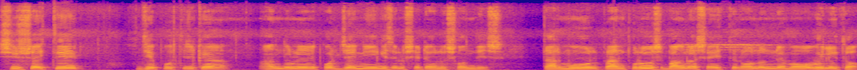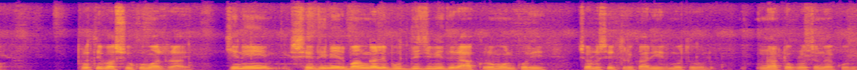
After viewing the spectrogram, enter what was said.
শিশু সাহিত্যের যে পত্রিকা আন্দোলনের পর্যায়ে নিয়ে গেছিল, সেটা হলো সন্দেশ। তার মূল প্রাণপুরুষ বাংলা সাহিত্যের অনন্য এবং অবহেলিত প্রতিভা সুকুমার রায়। যিনি সেদিনের বাঙালি বুদ্ধিজীবীদের আক্রমণ করে চলচ্চিত্রকারীর মতো নাটক রচনা করে,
